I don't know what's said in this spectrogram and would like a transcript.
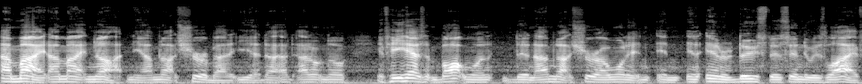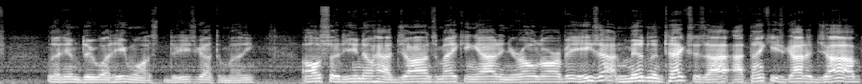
I might, I might not. Yeah, I'm not sure about it yet. I, I don't know. If he hasn't bought one, then I'm not sure I want to in, in, in introduce this into his life. Let him do what he wants to do. He's got the money. Also, do you know how John's making out in your old RV? He's out in Midland, Texas. I, I think he's got a job,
